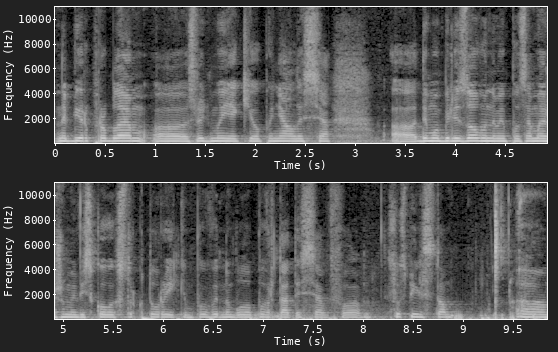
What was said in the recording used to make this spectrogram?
набір проблем е, з людьми, які опинялися демобілізованими поза межами військових структур, яким повинно було повертатися в е, суспільство. Е,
